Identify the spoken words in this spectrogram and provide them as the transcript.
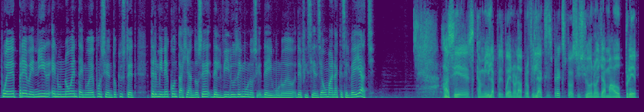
puede prevenir en un 99% que usted termine contagiándose del virus de, inmuno- de inmunodeficiencia humana, que es el VIH. Así es, Camila. Pues bueno, la profilaxis preexposición o llamado PrEP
